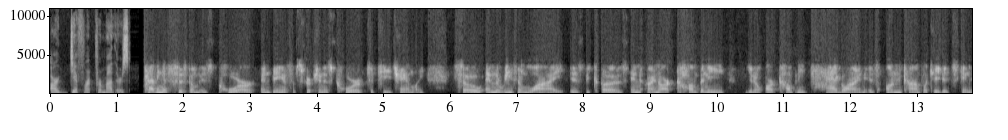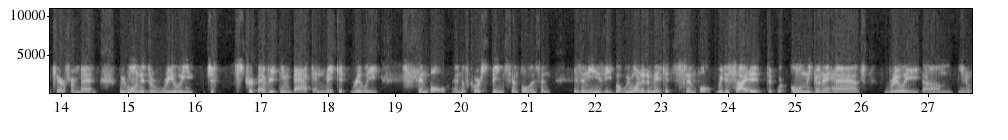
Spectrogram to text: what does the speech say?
are different from others having a system is core and being a subscription is core to Tiege Hanley. So, and the reason why is because in, in our company, you know, our company tagline is uncomplicated skincare for men. We wanted to really just strip everything back and make it really simple. And of course, being simple isn't isn't easy, but we wanted to make it simple. We decided that we're only going to have really, um, you know,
